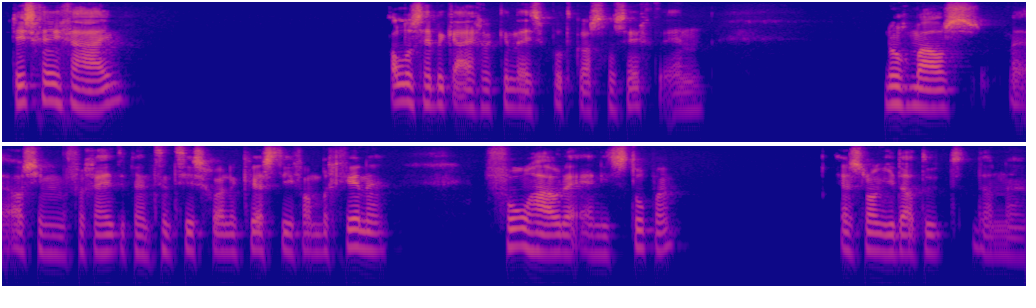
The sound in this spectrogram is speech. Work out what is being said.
Het is geen geheim alles heb ik eigenlijk in deze podcast gezegd. En nogmaals, eh, als je me vergeten bent, het is gewoon een kwestie van beginnen, volhouden en niet stoppen. En zolang je dat doet, dan uh,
